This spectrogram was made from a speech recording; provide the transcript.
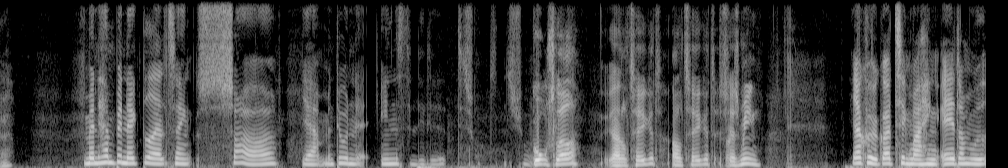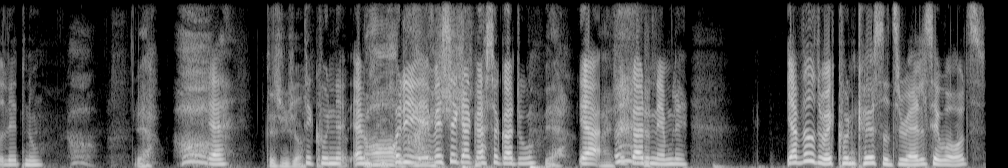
Ja. Men han benægtede alting, så ja, men det var den eneste lille diskussion. God slader. I'll take it. I'll take it. Jasmin. Jeg kunne jo godt tænke mig at hænge Adam ud lidt nu. Ja. Ja, Det synes jeg også. det kunne jeg. Jamen, Nå, fordi nej, hvis ikke jeg gør, så gør du. Ja. Ja, det gør du nemlig. Jeg ved, du ikke kun kyssede til Reality Awards.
